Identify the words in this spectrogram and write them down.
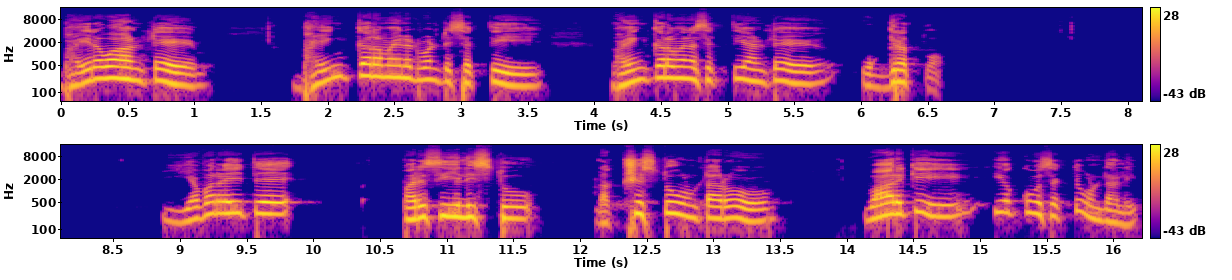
భైరవ అంటే భయంకరమైనటువంటి శక్తి. భయంకరమైన శక్తి అంటే ఉగ్రత్వం. ఎవరైతే పరిశీలిస్తూ రక్షిస్తూ ఉంటారో వారికి ఎక్కువ శక్తి ఉండాలి.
